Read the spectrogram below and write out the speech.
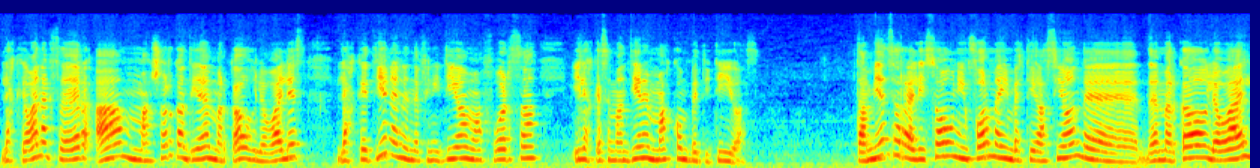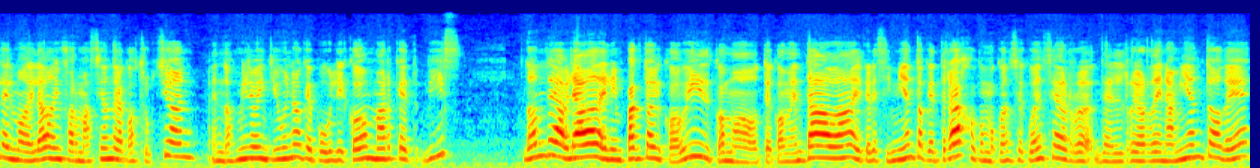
las que van a acceder a mayor cantidad de mercados globales, las que tienen, en definitiva, más fuerza y las que se mantienen más competitivas. También se realizó un informe de investigación del mercado global del modelado de información de la construcción en 2021 que publicó MarketBiz, donde hablaba del impacto del COVID, como te comentaba, el crecimiento que trajo como consecuencia del, reordenamiento de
